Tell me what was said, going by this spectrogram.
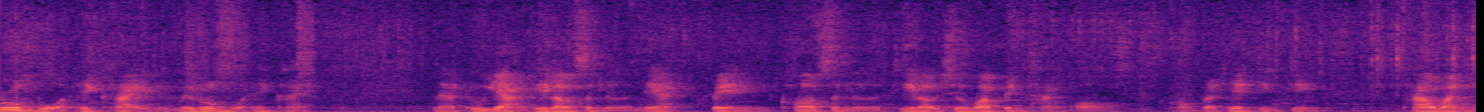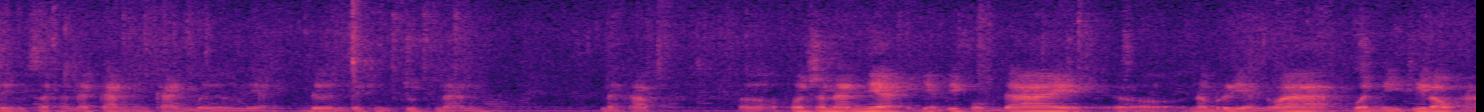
ร่วมบวชให้ใครหรือไม่ร่วมบวชให้ใครนะทุกอย่างที่เราเสนอเนี่ยเป็นข้อเสนอที่เราเชื่อว่าเป็นทางออกของประเทศจริง ๆ ถ้าวันหนึ่งสถานการณ์ทางการเมืองเนี่ยเดินไปถึงจุดนั้นนะครับ เพราะฉะนั้นเนี่ยอย่างที่ผมได้เอ่อนำเรียนว่าวันนี้ที่เราหา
